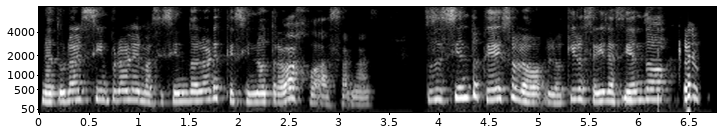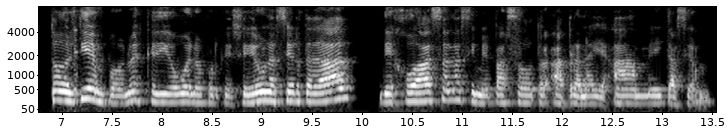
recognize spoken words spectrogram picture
natural, sin problemas y sin dolores, que si no trabajo asanas. Entonces siento que eso lo, lo quiero seguir haciendo todo el tiempo, no es que digo, bueno, porque llegué a una cierta edad, dejo asanas y me paso otra, a pranaya, a meditación.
